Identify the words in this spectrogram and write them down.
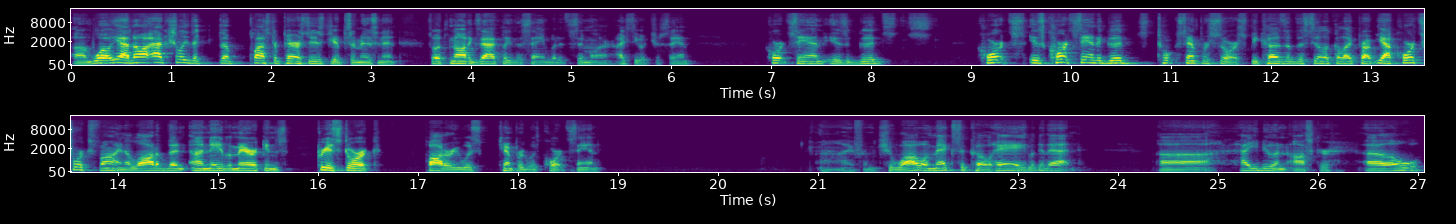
Um, well, yeah, no, actually, the, the plaster Paris is gypsum, isn't it? So it's not exactly the same, but it's similar. I see what you're saying. Quartz sand is a good quartz. Is quartz sand a good temper source because of the silica-like property? Yeah, quartz works fine. A lot of the uh, Native Americans prehistoric pottery was tempered with quartz sand. Hi from Chihuahua, Mexico. Hey, look at that. Uh, how you doing, Oscar? Uh, oh,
